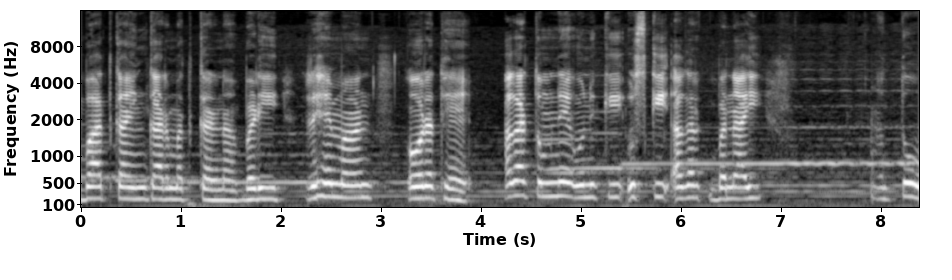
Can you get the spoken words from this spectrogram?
बात का इनकार मत करना। बड़ी रहमान औरत है। अगर तुमने उनकी, उसकी अगर बनाई तो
